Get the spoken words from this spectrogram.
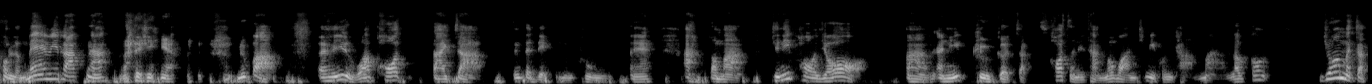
คนเหรอแม่ไม่รักนะอะไรอย่างเงี้ยหรือเปล่าอันนี้หรือว่าพ่อตายจากตั้งแต่เด็กเหมือนครูนะอะต่อมาทีนี้พอย่ออ่าอันนี้คือเกิดจากข้อสันนิษฐานเมื่อวานที่มีคนถามมา แล้วก็ย่อมาจาก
